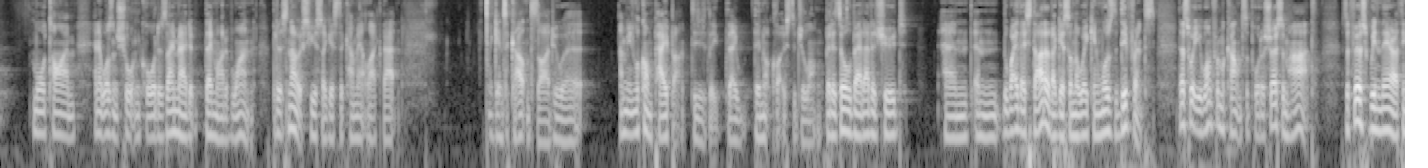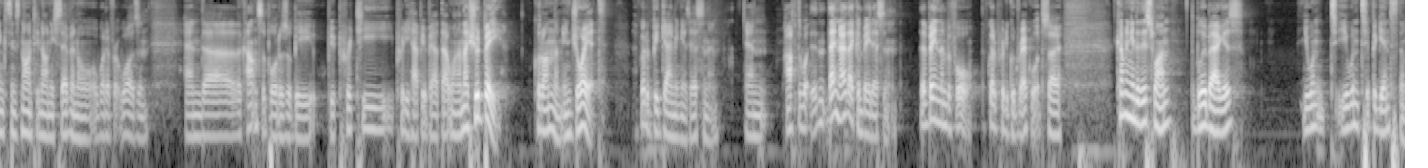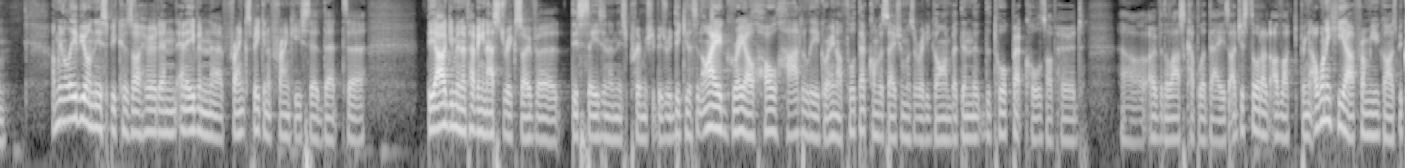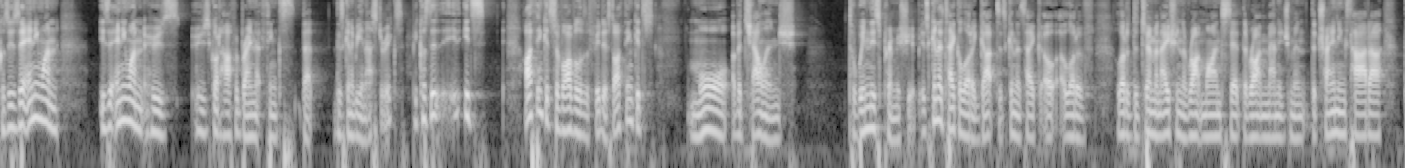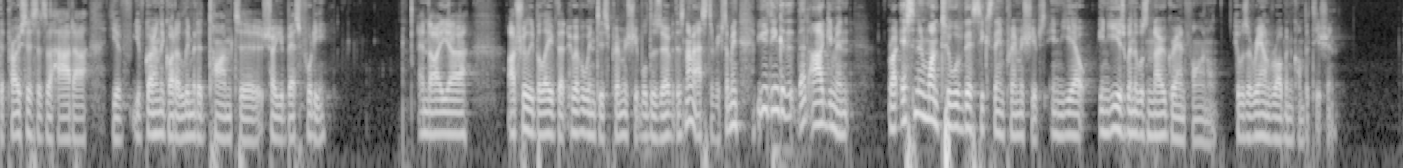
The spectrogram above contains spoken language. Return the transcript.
more time and it wasn't shortened quarters, they made it. They might have won. But it's no excuse, I guess, to come out like that against a Carlton side who are. I mean, look on paper, they they they're not close to Geelong, but it's all about attitude. And and the way they started, I guess, on the weekend was the difference. That's what you want from a Carlton supporter. Show some heart. It's the first win there, I think, since 1997 or, or whatever it was, and and uh, the Carlton supporters will be be pretty pretty happy about that one, and they should be. Good on them. Enjoy it. They've got a big game against Essendon, and after what they know they can beat Essendon. They've beaten them before. They've got a pretty good record. So coming into this one, the Blue Baggers, you wouldn't you wouldn't tip against them. I'm going to leave you on this because I heard, and and even uh, Frank. Speaking of Frank, he said that. Uh, the argument of having an asterisk over this season and this premiership is ridiculous, and I agree. I'll wholeheartedly agree. And I thought that conversation was already gone, but then the the talkback calls I've heard uh, over the last couple of days, I just thought I'd, I'd like to bring it. I want to hear from you guys because is there anyone, is there anyone who's who's got half a brain that thinks that there's going to be an asterisk? Because it, it's, I think it's survival of the fittest. I think it's more of a challenge to win this premiership. It's going to take a lot of guts. It's going to take a, a, lot of a lot of determination, the right mindset, the right management. The training's harder, the processes are harder. You've you've only got a limited time to show your best footy, and I. Uh, I truly believe that whoever wins this premiership will deserve it. There's no asterisk. I mean, you think of that, that argument, right? Essendon won two of their 16 premierships in year in years when there was no grand final. It was a round robin competition,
